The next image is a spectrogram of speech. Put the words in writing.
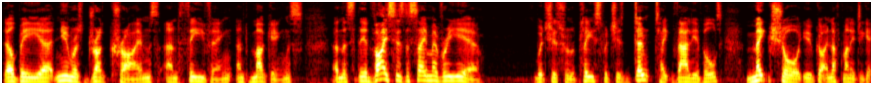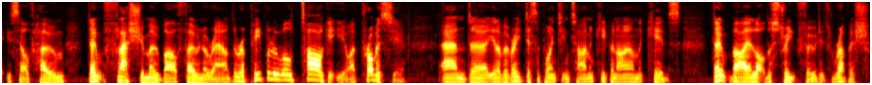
There'll be uh, numerous drug crimes and thieving and muggings, and the, the advice is the same every year which is from the police, which is don't take valuables. Make sure you've got enough money to get yourself home. Don't flash your mobile phone around. There are people who will target you, I promise you. And uh, you'll have a very disappointing time and keep an eye on the kids. Don't buy a lot of the street food, it's rubbish.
